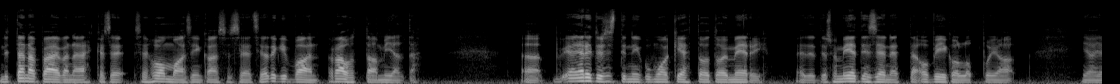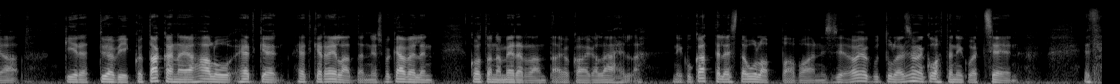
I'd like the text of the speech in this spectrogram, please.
nyt tänä päivänä ehkä se, se homma on siinä kanssa se, että se jotenkin vaan rauhoittaa mieltä. ja erityisesti niin kuin mua kiehtoo toi meri. Et, et jos mä mietin sen, että on viikonloppu ja, ja, ja kiire työviikko takana ja haluaa hetken, hetken reilata, niin jos mä kävelen kotona merenrantaa, joka on aika lähellä, niin kun kattelee sitä ulappaa vaan, niin se on joku, tulee sellainen kohta, niin kuin, että sen et,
